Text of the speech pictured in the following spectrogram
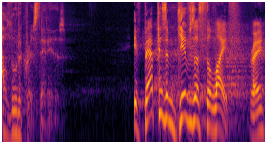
How ludicrous that is. If baptism gives us the life, right?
